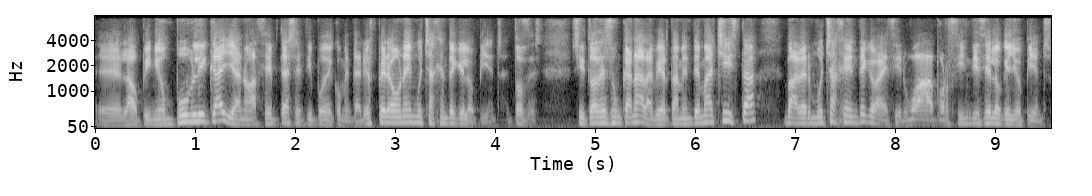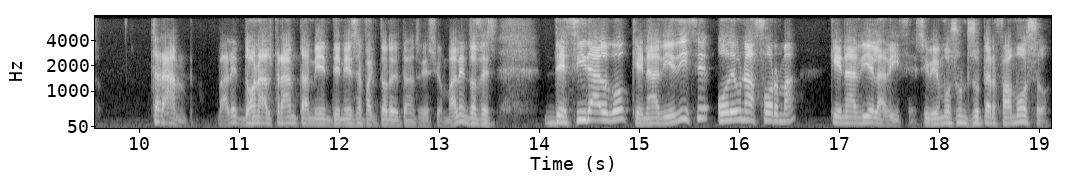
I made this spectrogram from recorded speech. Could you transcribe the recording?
eh, la opinión pública ya no acepta ese tipo de comentarios, pero aún hay mucha gente que lo piensa. Entonces, si tú haces un canal abiertamente machista, va a haber mucha gente que va a decir, guau, por fin dice lo que yo pienso. Trump, ¿vale? Donald Trump también tiene ese factor de transgresión, ¿vale? Entonces, decir algo que nadie dice o de una forma que nadie la dice. Si vemos un súper famoso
